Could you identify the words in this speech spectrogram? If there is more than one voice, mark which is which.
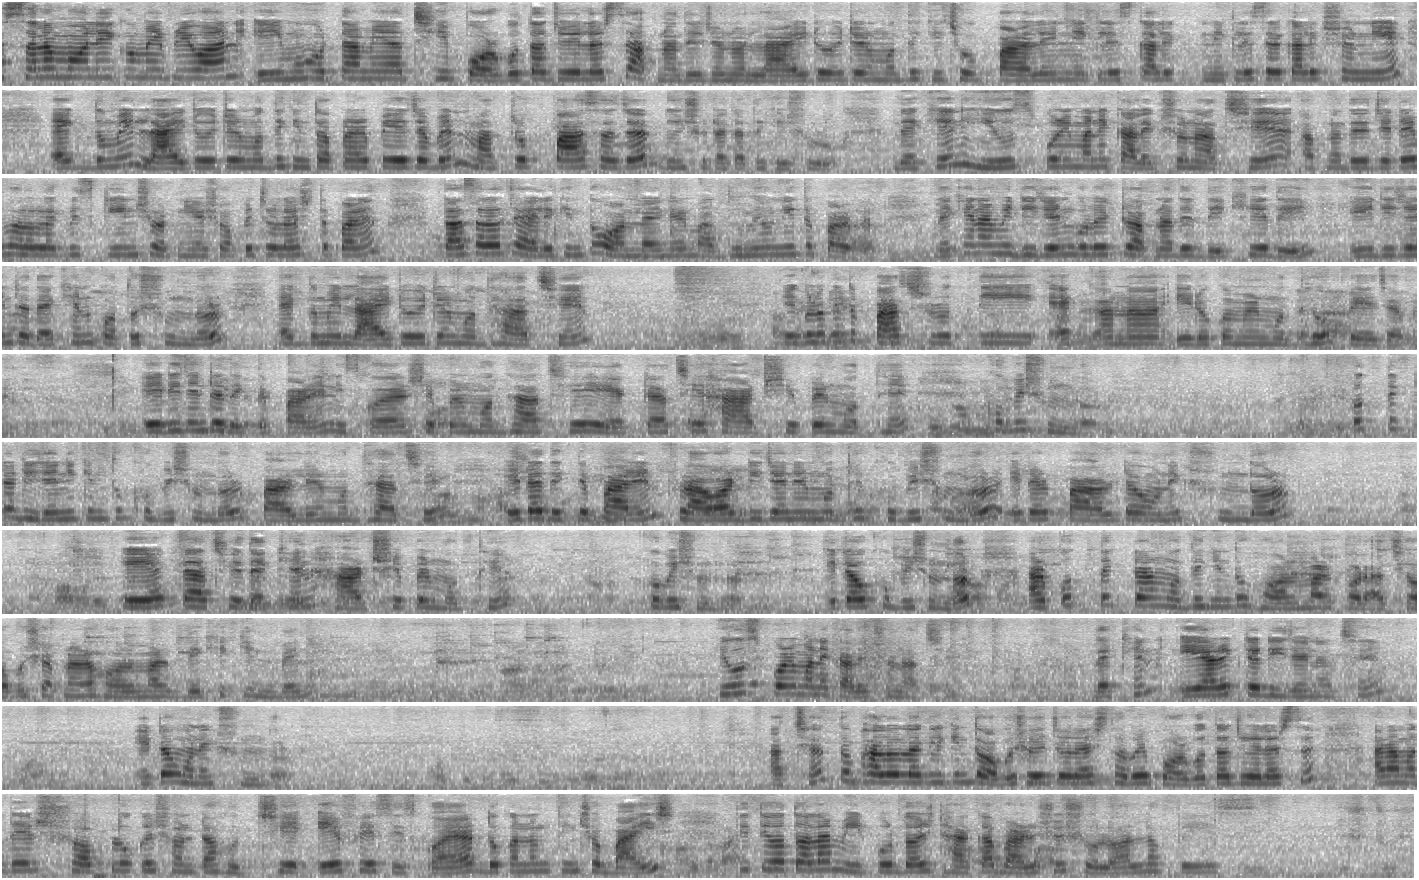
Speaker 1: আসসালামু আলাইকুম এভরিওয়ান। এই মুহূর্তে আমি আছি পর্বতা জুয়েলার্সে। আপনাদের জন্য লাইট ওয়েটের মধ্যে কিছু পার্লের নেকলেস কালেক নেকলেসের কালেকশন নিয়ে একদমই লাইট ওয়েটের মধ্যে কিন্তু আপনারা পেয়ে যাবেন মাত্র পাঁচ হাজার দুইশো টাকা থেকে শুরু। দেখেন হিউজ পরিমাণে কালেকশন আছে। আপনাদের যেটাই ভালো লাগবে স্ক্রিনশট নিয়ে শপে চলে আসতে পারেন। তাছাড়া চাইলে কিন্তু অনলাইনের মাধ্যমেও নিতে পারবেন। দেখেন, আমি ডিজাইনগুলো একটু আপনাদের দেখিয়ে দেই। এই ডিজাইনটা দেখেন কত সুন্দর। একদমই লাইট ওয়েটের মধ্যে আছে। এগুলো কিন্তু পাঁচ রতি এক আনা এরকমের মধ্যেও পেয়ে যাবেন। এই ডিজাইনটা দেখতে পারেন, স্কোয়ার শেপের মধ্যে আছে একটা আছে হার্ট শেপের মধ্যে, খুবই সুন্দর। প্রত্যেকটা ডিজাইনই কিন্তু খুবই সুন্দর, পার্লের মধ্যে আছে। এটা দেখতে পারেন, ফ্লাওয়ার ডিজাইনের মধ্যে খুবই সুন্দর, এটার পার্লটা অনেক সুন্দর। এই একটা আছে দেখেন হার্ট শেপের মধ্যে, খুবই সুন্দর। এটাও খুবই সুন্দর। আর প্রত্যেকটার মধ্যে কিন্তু হলমার্ক করা আছে। অবশ্যই আপনারা হলমার্ক দেখে কিনবেন। হিউজ পরিমাণে কালেকশন আছে। দেখেন, এ আরেকটা ডিজাইন আছে। এটাও অনেক সুন্দর। আচ্ছা তো ভালো লাগলে কিন্তু অবশ্যই চলে আসতে হবে পর্বতা জুয়েলার্সে আর আমাদের সব লোকেশনটা হচ্ছে এফ এস স্কোয়ার দোকান নং তিনশো বাইশ, তৃতীয় তলা মিরপুর দশ, ঢাকা বারোশো ষোলো। আল্লাহ হাফিজ। чуть-чуть.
